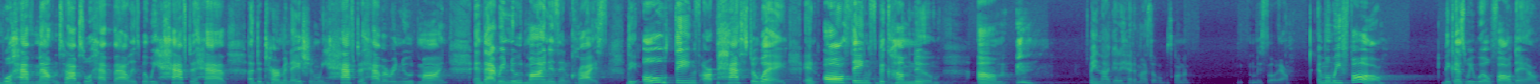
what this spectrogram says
We'll have mountaintops, we'll have valleys, but we have to have a determination. We have to have a renewed mind. And that renewed mind is in Christ. The old things are passed away, and all things become new. Um, me not get ahead of myself. I'm just going to let me slow down. And when we fall, because we will fall down,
